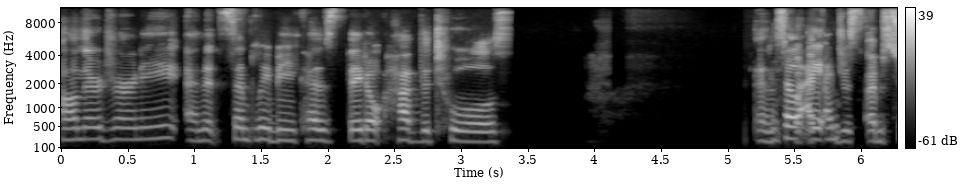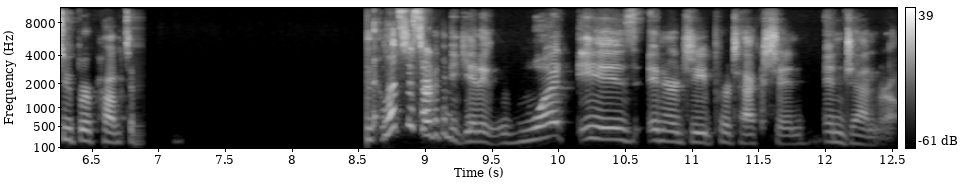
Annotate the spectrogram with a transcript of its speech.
on their journey. And it's simply because they don't have the tools. And so I, I'm just, I'm super pumped let's just start at the beginning. What is energy protection in general?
